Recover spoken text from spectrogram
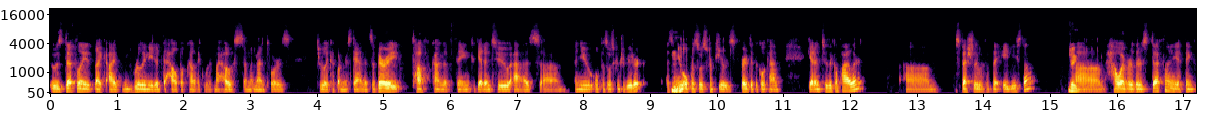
it was definitely like I really needed the help of kind of like with my hosts and my mentors to really kind of understand. It's a very tough kind of thing to get into as um, a new open source contributor. As a mm-hmm. new open source contributor, it's very difficult to kind of get into the compiler um, especially with the AD stuff. Right. Um, however, there's definitely, I think,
